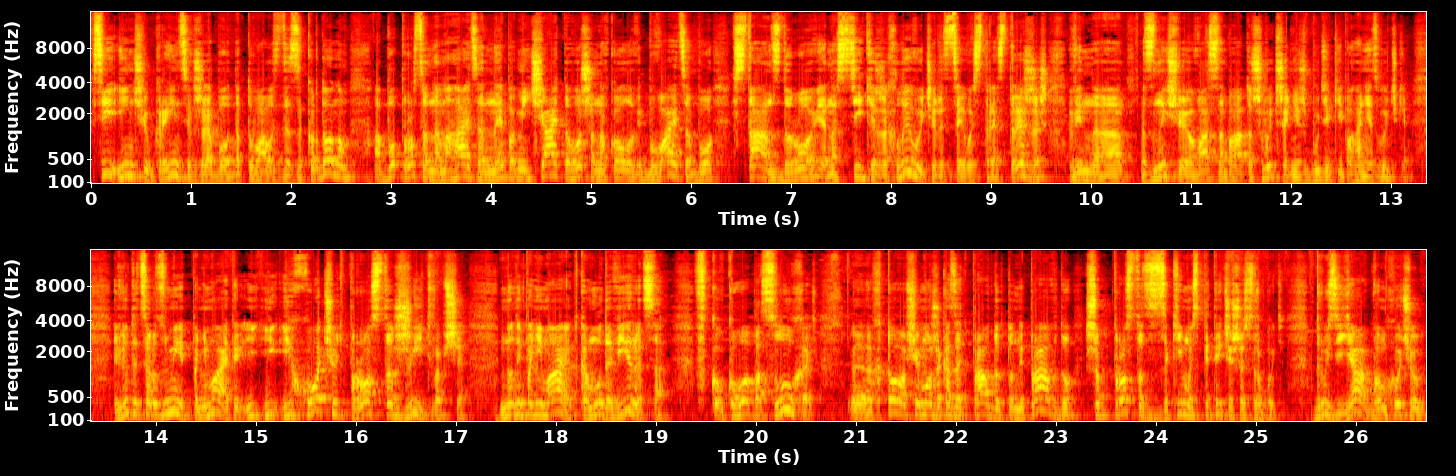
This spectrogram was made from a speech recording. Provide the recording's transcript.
Всі інші українці вже або адаптувалися десь за кордоном, або просто намагаються не помічати того, що навколо відбувається, бо стан здоров'я настільки жахливий через цей весь стрес. Стрес він е, знищує вас набагато швидше, ніж будь-які погані звички. І люди це розуміють, понімають, і, і, і хочуть просто жити вообще. Но не розуміють, кому довіритися, в кого послухати, е, хто вообще може казати правду, хто неправду, щоб просто за кимось піти чи щось робити. Друзі, я вам хочу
